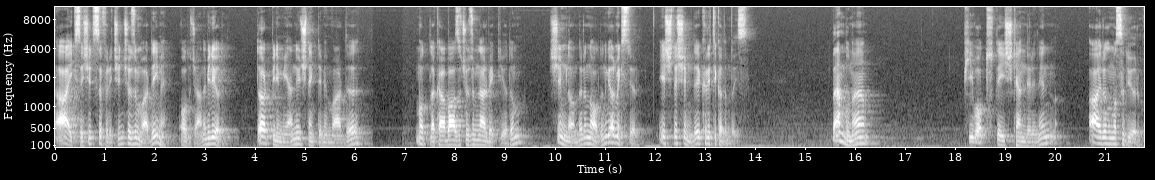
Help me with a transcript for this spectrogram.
Ax eşit 0 için çözüm var değil mi? Olacağını biliyordum. 4 bilinmeyenli 3 denklemim vardı. Mutlaka bazı çözümler bekliyordum. Şimdi onların ne olduğunu görmek istiyorum. İşte şimdi kritik adımdayız. Ben buna pivot değişkenlerinin ayrılması diyorum.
